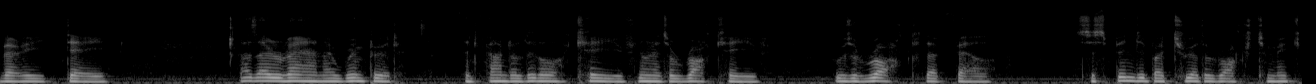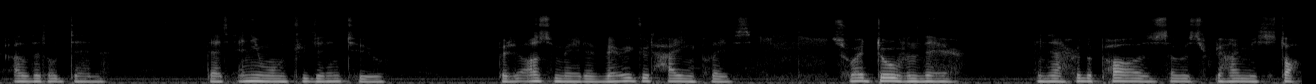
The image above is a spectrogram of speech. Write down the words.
very day. As I ran, I whimpered and found a little cave known as a rock cave. It was a rock that fell, suspended by two other rocks to make a little den that anyone could get into. But it also made a very good hiding place. So I dove in there, and then I heard the paws that was behind me stop.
